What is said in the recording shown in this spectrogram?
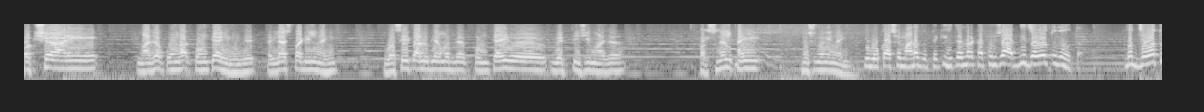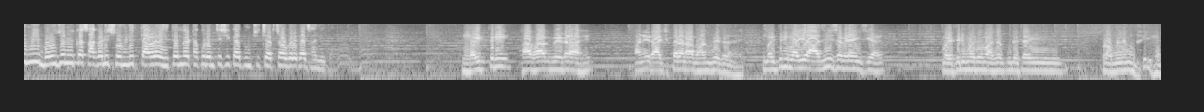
पक्ष आणि माझा कोणा कोणत्याही म्हणजे कैलास पाटील नाही वसई तालुक्यामधल्या कोणत्याही व्यक्तीशी माझं पर्सनल काही दुश्मनी नाही. की लोक असे मानत होते की हितेंद्र ठाकूरच्या अगदी जवळ तुम्ही होता. मग जेव्हा तुम्ही बहुजन विकास आघाडी सोडली त्यावेळेस हितेंद्र ठाकूर यांच्याशी काय तुमची चर्चा वगैरे काय झाली का? मैत्री हा भाग वेगळा आहे आणि राजकारण हा भाग वेगळा आहे. मैत्री माझी आजही सगळ्यांची आहे. मैत्रीमध्ये माझा कुठे काही प्रॉब्लेम नाही आहे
